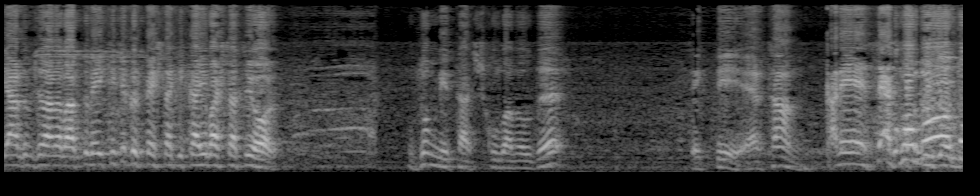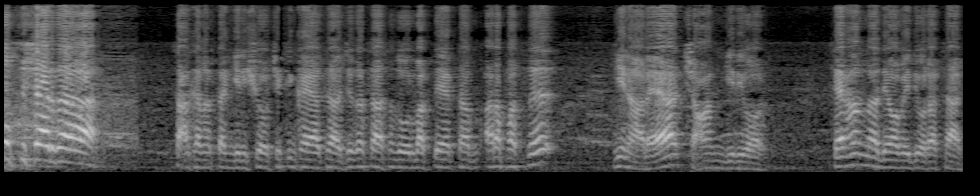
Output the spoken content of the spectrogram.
yardımcılarına baktı ve ikinci 45 dakikayı başlatıyor. Uzun bir taç kullanıldı. Sekti Ertan. Kaleye sert vurdu. Top dışarıda. Sağ kanattan gelişiyor. Çetin Kayata ceza sahasına doğru baktı Ertan. Ara pası. Yine araya Çağan giriyor. Serhan'la devam ediyor atak.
